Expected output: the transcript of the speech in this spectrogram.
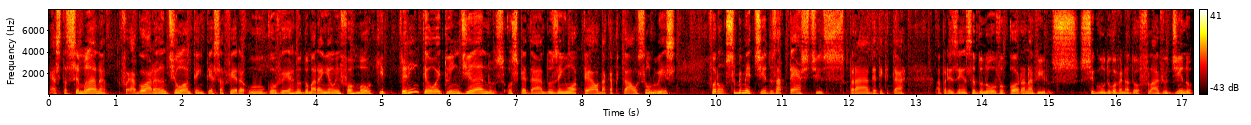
Esta semana, foi agora, anteontem, terça-feira, o governo do Maranhão informou que 38 indianos hospedados em um hotel da capital, São Luís, foram submetidos a testes para detectar a presença do novo coronavírus. Segundo o governador Flávio Dino,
